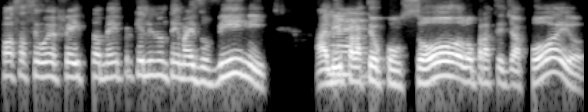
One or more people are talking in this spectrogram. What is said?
possa ser um efeito também, porque ele não tem mais o Vini ali é. para ter o consolo, para ter de apoio,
